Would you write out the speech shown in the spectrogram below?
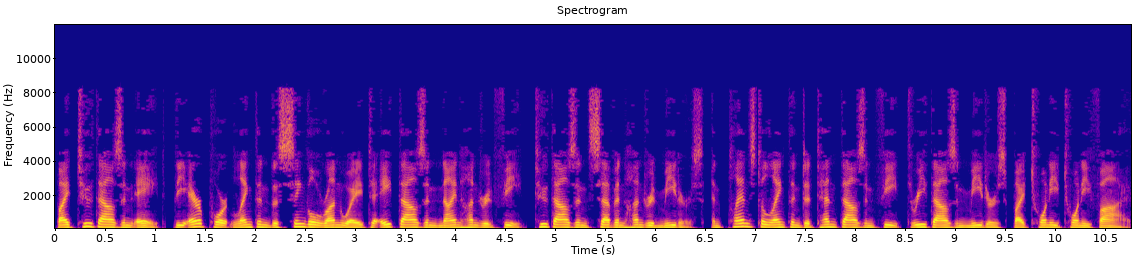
By 2008, the airport lengthened the single runway to 8,900 feet (2,700 meters) and plans to lengthen to 10,000 feet (3,000 meters) by 2025.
